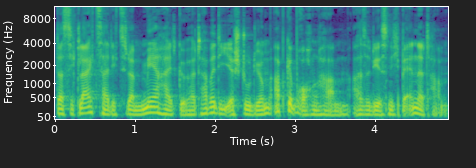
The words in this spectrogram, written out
dass ich gleichzeitig zu der Mehrheit gehört habe, die ihr Studium abgebrochen haben, also die es nicht beendet haben.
